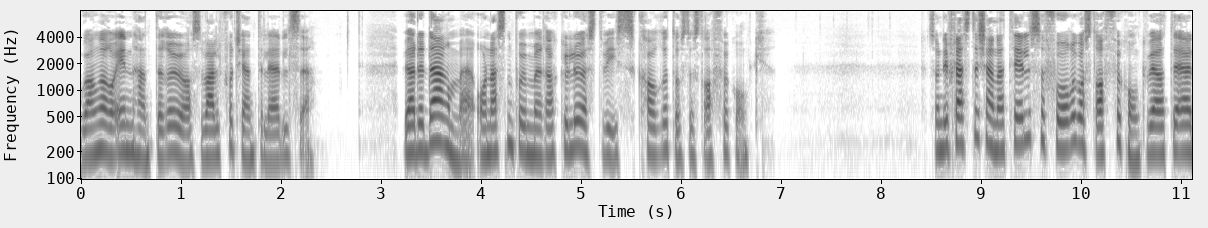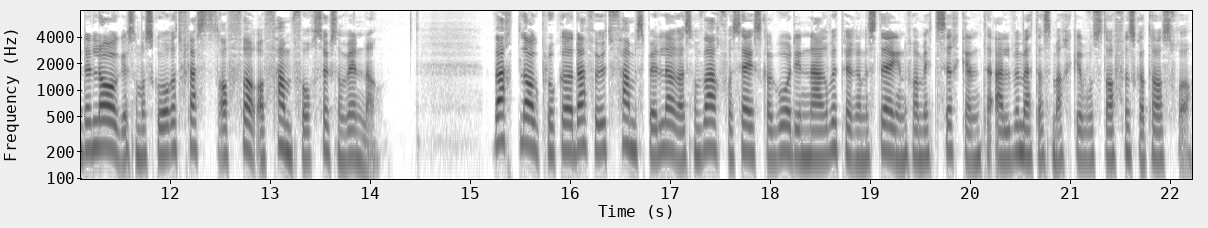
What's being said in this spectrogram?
ganger å innhente Røas velfortjente ledelse. Vi hadde dermed, og nesten på mirakuløst vis, karret oss til straffekonk. Som de fleste kjenner til, så foregår straffekonk ved at det er det laget som har skåret flest straffer av fem forsøk som vinner. Hvert lag plukker derfor ut fem spillere som hver for seg skal gå de nervepirrende stegene fra midtsirkelen til ellevemetersmerket hvor straffen skal tas fra.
